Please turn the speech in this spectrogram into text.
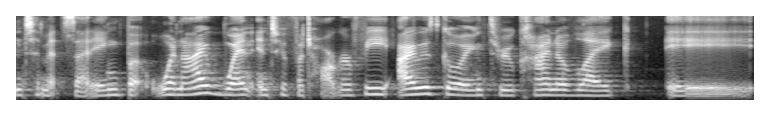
intimate setting, but when I went into photography, I was going through kind of like a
